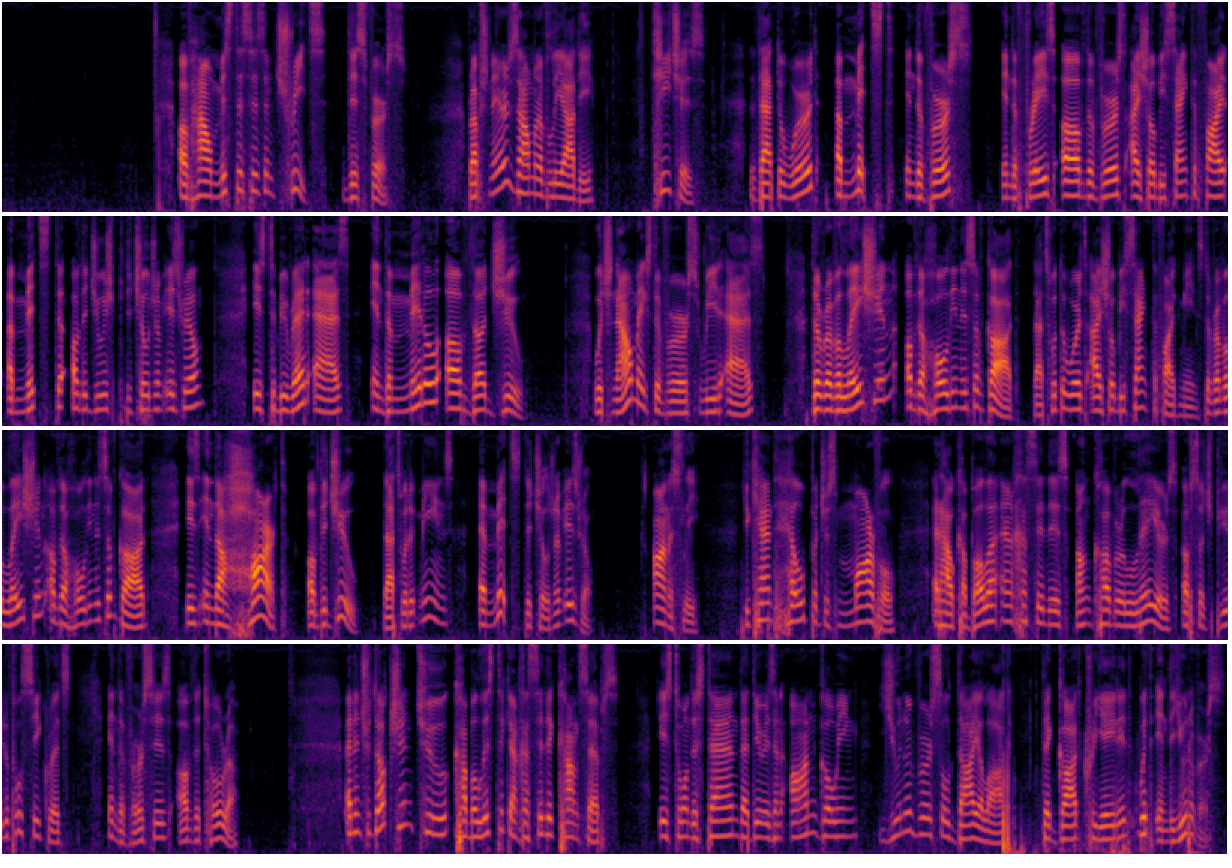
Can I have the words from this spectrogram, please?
of how mysticism treats this verse. Rab Shneur Zalman of Liadi teaches that the word amidst in the verse, in the phrase of the verse, I shall be sanctified amidst the, of the Jewish, the children of Israel, is to be read as in the middle of the Jew which now makes the verse read as the revelation of the holiness of God. That's what the words I shall be sanctified means. The revelation of the holiness of God is in the heart of the Jew. That's what it means amidst the children of Israel. Honestly, you can't help but just marvel at how Kabbalah and Hasidus uncover layers of such beautiful secrets in the verses of the Torah. An introduction to Kabbalistic and Hasidic concepts is to understand that there is an ongoing universal dialogue that God created within the universe.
